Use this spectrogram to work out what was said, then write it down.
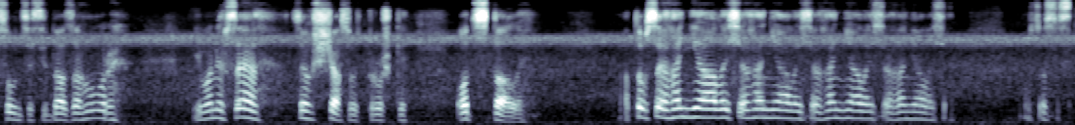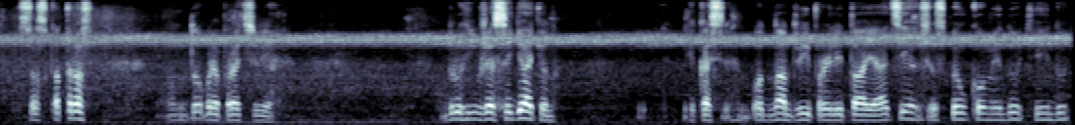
Сонце сіда за гори. І вони все це зараз ось трошки отстали. А то все ганялися, ганялися, ганялися, ганялися. Ось соскатрас добре працює. Другі вже сидять, он, якась одна-дві прилітає, а ці все з пилком йдуть і йдуть.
